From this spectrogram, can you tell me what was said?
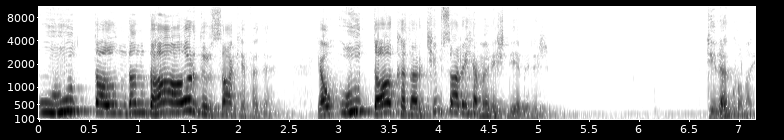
Uhud dağından daha ağırdır sağ kefede. Ya Uhud dağı kadar kim salih amel işleyebilir? Dile kolay.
